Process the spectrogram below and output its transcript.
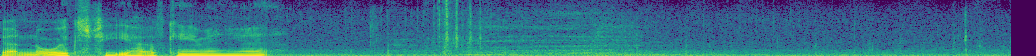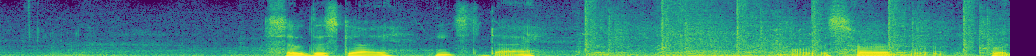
Got no XP have came in yet. So this guy needs to die. All this hard work put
